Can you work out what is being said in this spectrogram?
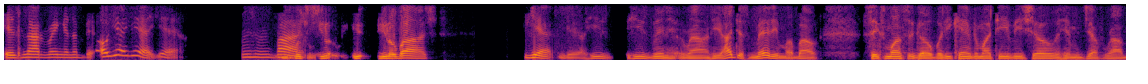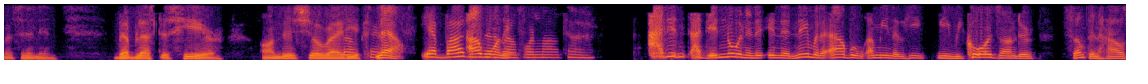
is not ringing a bell. Oh yeah, yeah, yeah. Mhm. Bye. which you know, you, you know Baj? Yes. Yeah, he's he's been around here. I just met him about six months ago, but he came to my TV show, him and Jeff Robinson, and that blessed us here on this show right Okay. here. Now, Yeah, I has been wanna- around for a long time. I didn't I didn't know it in the in the name of the album. I mean, uh, he he records under something house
